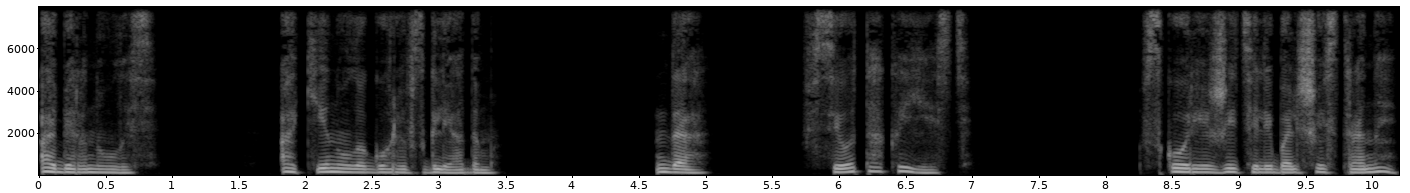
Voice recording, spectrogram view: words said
обернулась окинула горы взглядом. Да, все так и есть. Вскоре жители большой страны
